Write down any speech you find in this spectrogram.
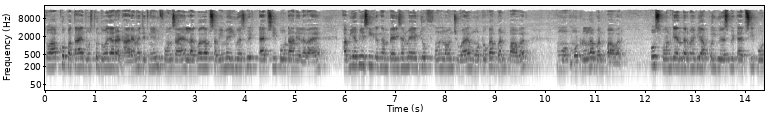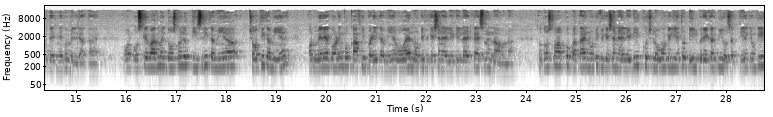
तो आपको पता है दोस्तों 2018 में जितने भी फोन्स आए हैं, लगभग अब सभी में यूएसबी टाइप सी पोर्ट आने लगा है। अभी अभी इसी कंपैरिजन में एक जो फ़ोन लॉन्च हुआ है मोटो का one power Motorola one power उस फ़ोन के अंदर में भी आपको यूएसबी टाइप सी पोर्ट देखने को मिल जाता है। और उसके बाद में दोस्तों, जो तीसरी कमी है, चौथी कमी है और मेरे अकॉर्डिंग वो काफ़ी बड़ी कमी है, वो है नोटिफिकेशन एलईडी लाइट का, इसमें ना होना। तो दोस्तों, आपको पता है नोटिफिकेशन एलईडी कुछ लोगों के लिए तो डील ब्रेकर भी हो सकती है, क्योंकि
